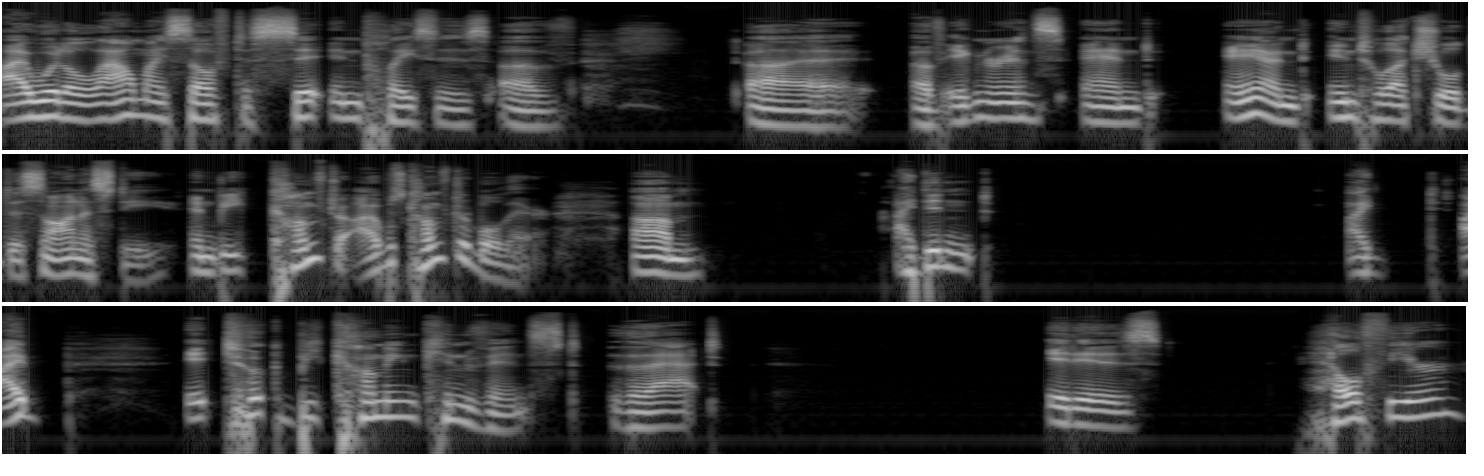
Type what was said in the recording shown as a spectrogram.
I would allow myself to sit in places of, uh, of ignorance and, and intellectual dishonesty and be comfortable. I was comfortable there. Um, I didn't, I, I, it took becoming convinced that it is healthier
